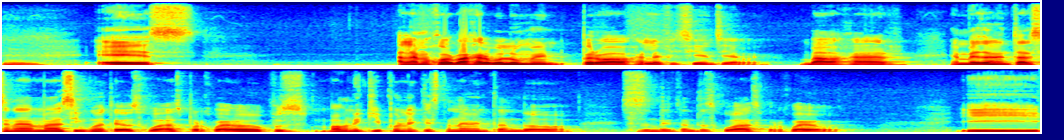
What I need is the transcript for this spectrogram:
Mm. es a lo mejor baja el volumen, pero va a bajar la eficiencia, güey. Va a bajar, en vez de aventarse nada más 52 jugadas por juego, pues va un equipo en el que están aventando 60 y tantas jugadas por juego. Y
